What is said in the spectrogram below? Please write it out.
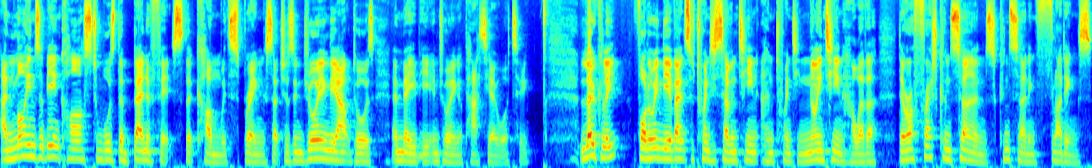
And minds are being cast towards the benefits that come with spring, such as enjoying the outdoors and maybe enjoying a patio or two. Locally, Following the events of 2017 and 2019, however, there are fresh concerns concerning floodings.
